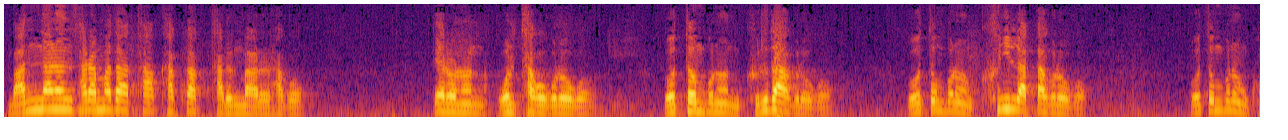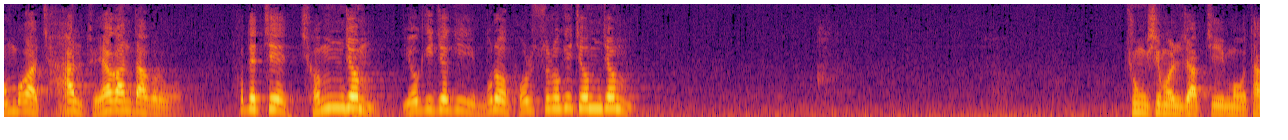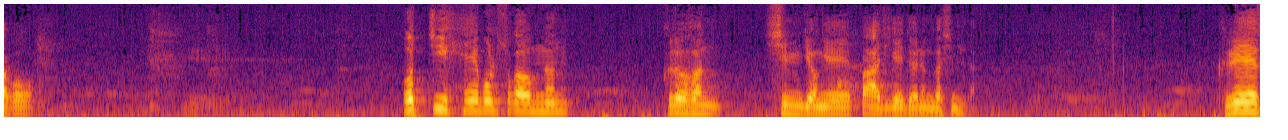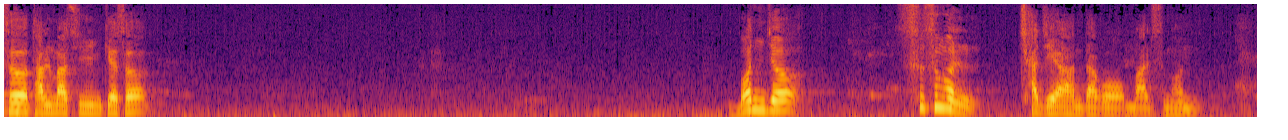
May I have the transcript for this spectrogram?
만나는 사람마다 다 각각 다른 말을 하고 때로는 옳다고 그러고 어떤 분은 그러다 그러고 어떤 분은 큰일 났다 그러고 어떤 분은 공부가 잘 돼야 간다 그러고 도대체 점점 여기저기 물어볼수록 점점 중심을 잡지 못하고 어찌 해볼 수가 없는 그러한 심경에 빠지게 되는 것입니다. 그래서 달마스님께서 먼저 스승을 찾아야 한다고 말씀한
